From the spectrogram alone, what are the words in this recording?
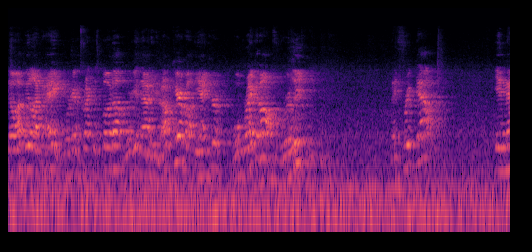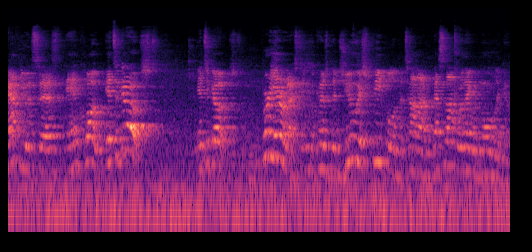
No, I'd be like, hey, we're going to crank this boat up. We're getting out of here. I don't care about the anchor. We'll break it off. We're leaving. They freaked out. In Matthew, it says, and quote, it's a ghost. It's a ghost. Pretty interesting because the Jewish people of the time, that's not where they would normally go.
